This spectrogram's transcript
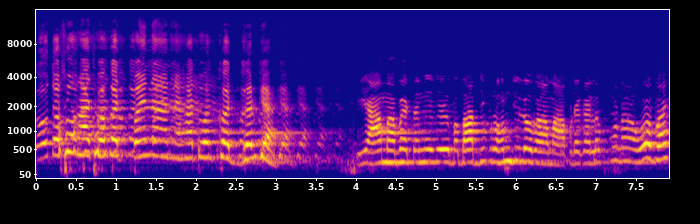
કહું તો શું હાથ વખત પૈના અને હાથ વખત ગરગ્યા એ આમાં ભાઈ તમે બાપ દીકરો સમજી લો ભાઈ આમાં આપણે કઈ લખવું ના હો ભાઈ.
